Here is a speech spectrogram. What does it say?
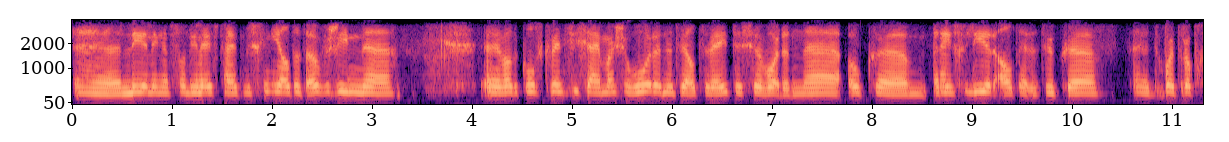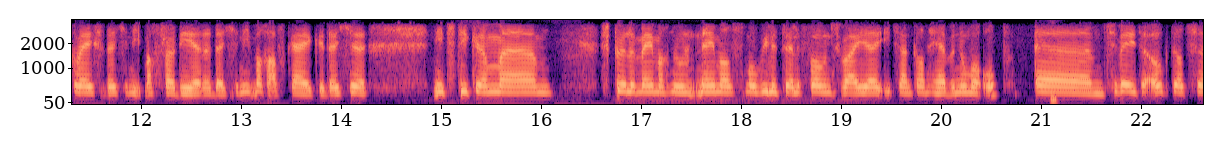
uh, leerlingen van die leeftijd misschien niet altijd overzien uh, wat de consequenties zijn, maar ze horen het wel te weten. Ze worden ook regulier altijd natuurlijk, wordt erop gewezen dat je niet mag frauderen, dat je niet mag afkijken, dat je niet stiekem spullen mee mag nemen als mobiele telefoons waar je iets aan kan hebben, noem maar op. Ehm, ze weten ook dat ze,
